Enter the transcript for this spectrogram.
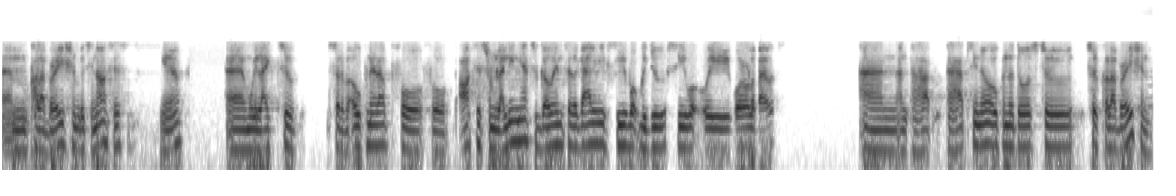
um, collaboration between artists, you know, um, we like to sort of open it up for, for artists from La Linea to go into the gallery, see what we do, see what we we're all about, and and perhaps perhaps you know open the doors to to collaboration.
